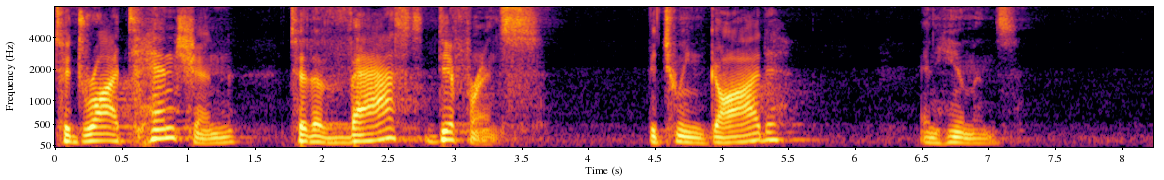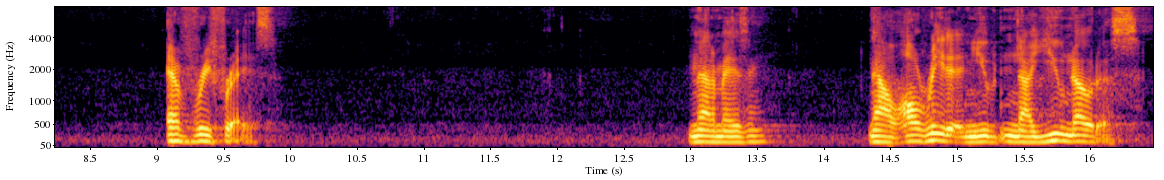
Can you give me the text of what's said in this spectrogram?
to draw attention to the vast difference between God and humans. Every phrase. Isn't that amazing? Now, I'll read it and you, now you notice.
